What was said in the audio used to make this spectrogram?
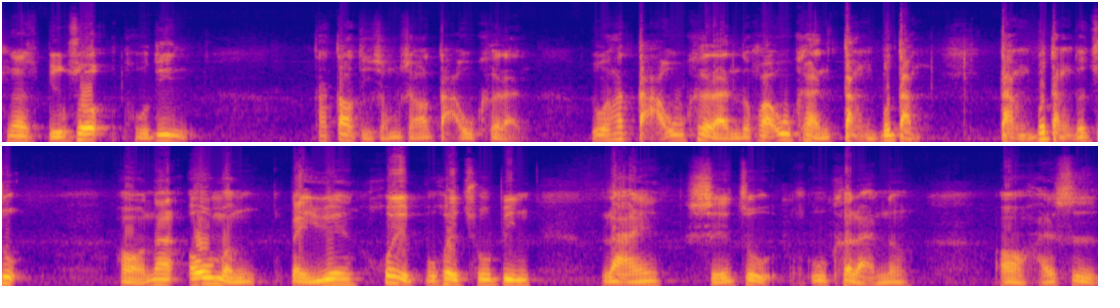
那比如说普丁，他到底想不想要打乌克兰？如果他打乌克兰的话，乌克兰挡不挡？挡不挡得住？哦，那欧盟、北约会不会出兵来协助乌克兰呢？哦，还是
